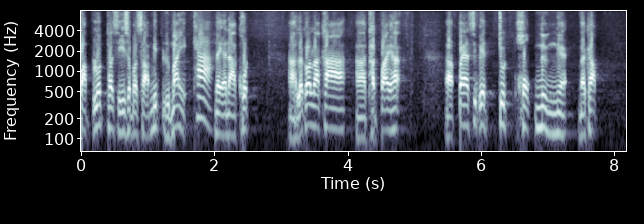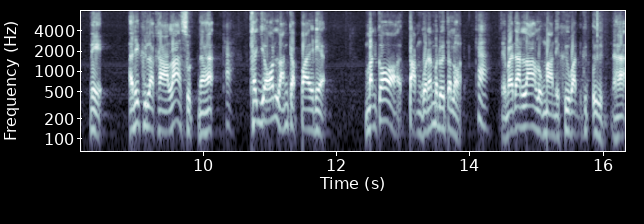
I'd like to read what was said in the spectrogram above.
ปรับลดภาษีสรรพสามิตหรือไม่ค่ะในอนาคตอ่าแล้วก็ราคาอ่าถัดไปฮะอ่า 81.61 เนี่ยนะครับนี่อันนี้คือราคาล่าสุดนะฮะค่ะถ้าย้อนหลังกลับไปเนี่ยมันก็ต่ำกว่านั้นมาโดยตลอดค่ะเห็นไหมด้านล่างลงมาเนี่ยคือวันอื่นๆนะฮะ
